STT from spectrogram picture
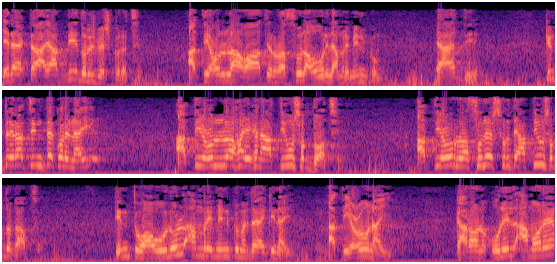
এরা একটা আয়াত দিয়ে দলিল পেশ করেছে। রাসুল আউলিল মিনকুম। আয়াত দিয়ে। কিন্তু এরা চিন্তা করে নাই, আতিউল্লাহ এখানে আতিউ শব্দ আছে। আতিউর রাসুলের শুরুতে আতিউ শব্দটা আছে। কিন্তু উলুল আমরি মিনকুমের জায়গায় কি নাই? আতিউ নাই। কারণ উলিল আমরের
